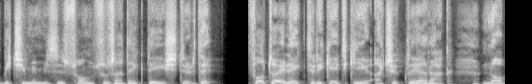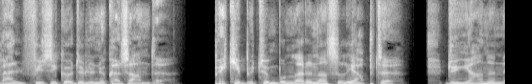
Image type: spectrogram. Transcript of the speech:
biçimimizi sonsuza dek değiştirdi. Fotoelektrik etkiyi açıklayarak Nobel Fizik Ödülünü kazandı. Peki bütün bunları nasıl yaptı? Dünyanın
